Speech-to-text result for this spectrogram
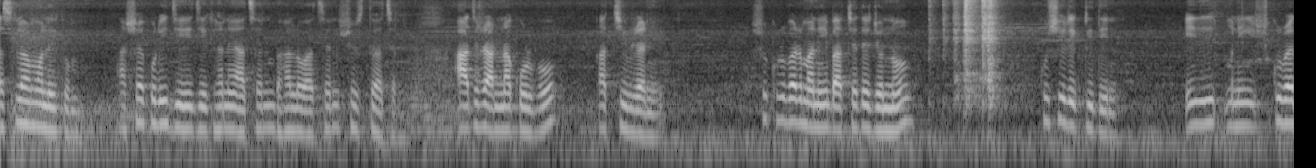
আসসালামু আলাইকুম। আশা করি যে যেখানে আছেন, ভালো আছেন, সুস্থ আছেন। আজ রান্না করব কাচ্চি বিরিয়ানি। শুক্রবার মানে বাচ্চাদের জন্য খুশির একটি দিন। এই মানে শুক্রবার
